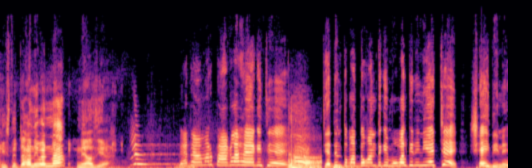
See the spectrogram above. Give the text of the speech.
কিস্তির টাকা নিবেন না? নেওয়া জিয়া। বেটা, আমার পাগলা হয়ে গেছে। যেদিন তোমার দোকান থেকে মোবাইল কিনে নিয়ে যাচ্ছে সেই দিনে।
